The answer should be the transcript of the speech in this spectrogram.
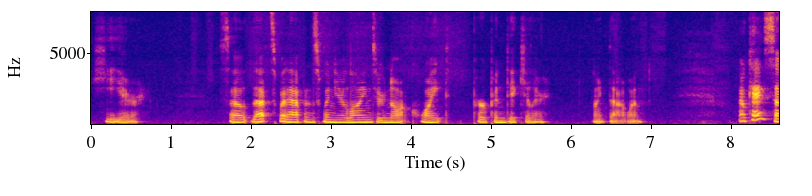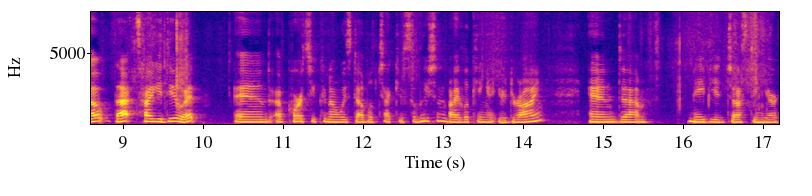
here. So that's what happens when your lines are not quite perpendicular, like that one. Okay, so that's how you do it. And of course, you can always double check your solution by looking at your drawing and um, maybe adjusting your,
